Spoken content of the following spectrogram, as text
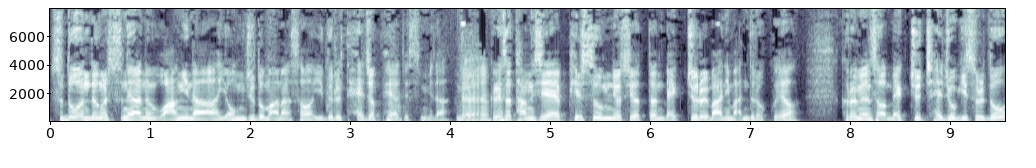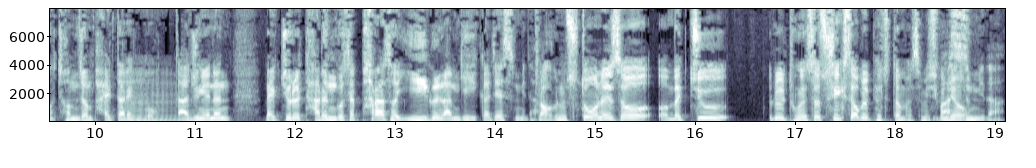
수도원 등을 순회하는 왕이나 영주도 많아서 이들을 대접해야 됐습니다. 네. 그래서 당시에 필수 음료수였던 맥주를 많이 만들었고요. 그러면서 맥주 제조 기술도 점점 발달했고 음. 나중에는 맥주를 다른 곳에 팔아서 이익을 남 기기까지 했습니다. 아, 그럼 수도원에서 어, 맥주 를 통해서 수익 사업을 펼쳤단 말씀이시군요. 맞습니다.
